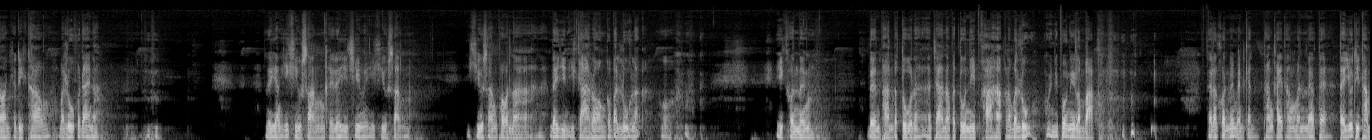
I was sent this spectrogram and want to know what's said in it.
นอนกระดิกเท้าบรรลุก็ได้นะหรืออย่างอีคิวสังเคยได้ยินชื่อไหมอีคิวสังอีคิวสังภาวนา ได้ยินอีการ้องก็บรรลุละอีกคนหนึ่งเดินผ่านประตูนะอาจารย์เอาประตูหนีบขาหักแล้วบรรลุนี่พวกนี้ลำบาก แต่ละคนไม่เหมือนกัน ทางใครทางมันแล้วแต่แต่ยุติธรรม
